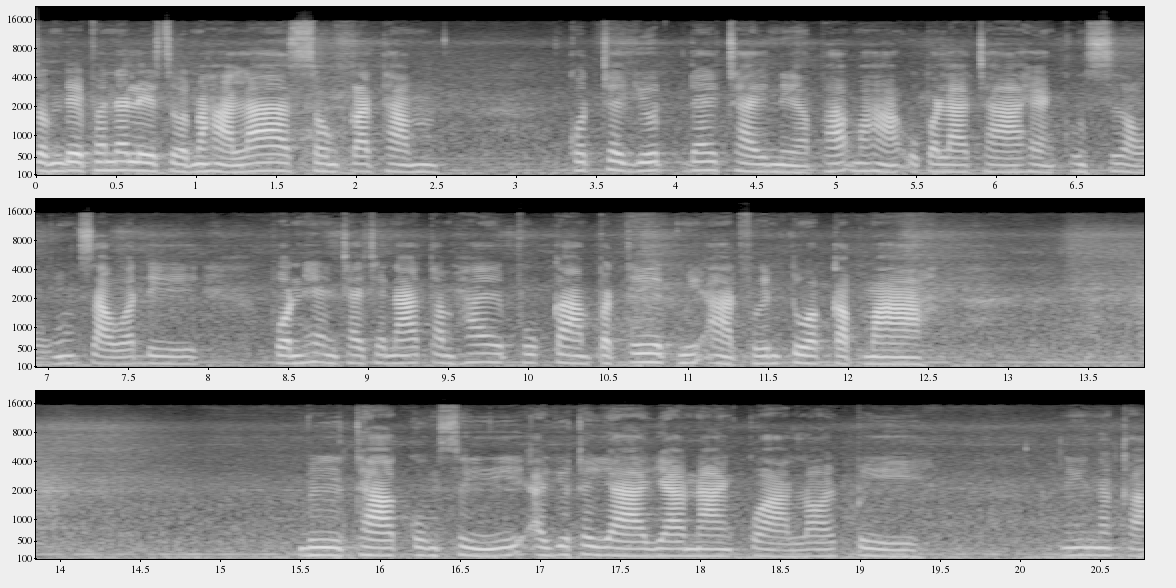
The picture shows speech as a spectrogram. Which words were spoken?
สมเด็จพระนเรศวรมหาราชทรงกระทำคชยุทธได้ชัยเหนือพระมหาอุปราชาแห่งกรุงสงสาวดี ผลแห่งชัยชนะทำให้ผู้การประเทศมิอาจฟื้นตัวกลับมาบีทากรุงศรีอยุธยายาวนานกว่าร้อยปี นี่นะคะ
